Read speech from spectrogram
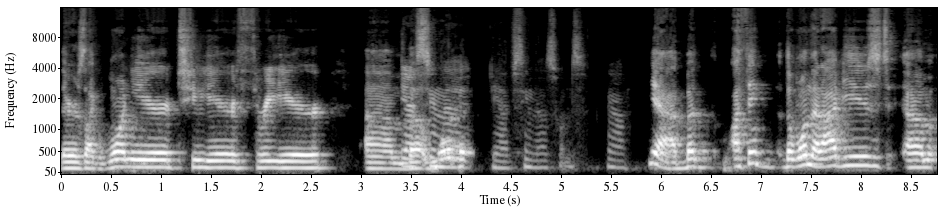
There's like one year, two year, three year. Um, yeah, I've seen yeah, I've seen those ones. Yeah. Yeah, but I think the one that I've used um,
